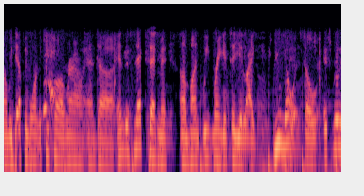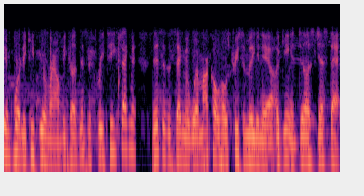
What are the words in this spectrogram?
uh, we definitely want to keep her around. And uh, in this next segment, um, Bondy, we bring it to you like you know it. So it's really important to keep you around because this is 3T segment. This is a segment where my co-host Triceamillionaire again does just that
